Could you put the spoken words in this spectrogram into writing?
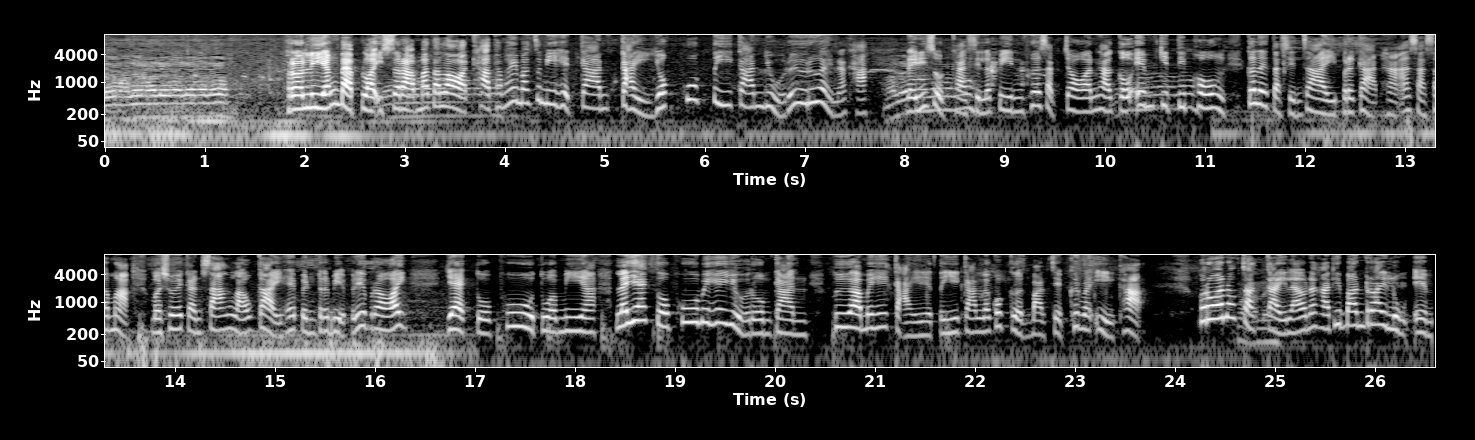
เร็วมาเร็วมาเร็วมาเร็วมาเร็วเพราะเลี้ยงแบบปล่อยอิสระมาตลอดค่ะทำให้มักจะมีเหตุการณ์ไก่ยกพวกตีกันอยู่เรื่อยๆนะคะ ในที่สุดค่ะศิลปินเพื่อสัตว์จรค่ะโกเอ็มกิตติพงศ์ก็เลยตัดสินใจประกาศหาอาสาสมัคร มาช่วยกันสร้างเล้าไก่ให้เป็นระเบียบเรียบร้อย แยกตัวผู้ตัวเมีย และแยกตัวผู้ไม่ให้อยู่รวมกัน เพื่อไม่ให้ไก่เนี่ยตีกันแล้วก็เกิดบาดเจ็บขึ้นมาอีกค่ะ เพราะว่านอกจากไก่แล้วนะคะ ที่บ้านไร่ลุงเอ็ม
